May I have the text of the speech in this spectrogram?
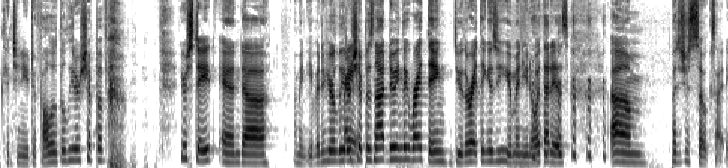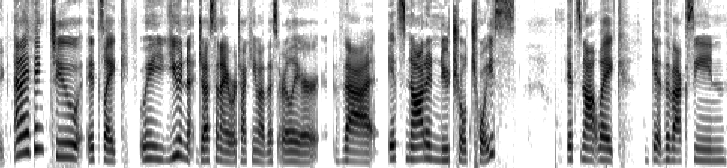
continue to follow the leadership of your state. And uh, I mean, even if your leadership is not doing the right thing, do the right thing as a human. You know what that is. um, but it's just so exciting. And I think too, it's like when you and Jess and I were talking about this earlier that it's not a neutral choice. It's not like get the vaccine.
